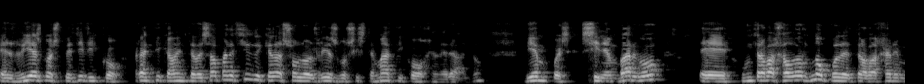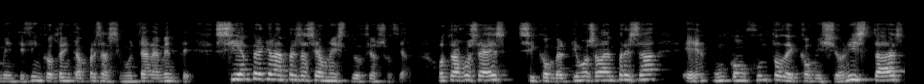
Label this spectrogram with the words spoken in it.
el riesgo específico prácticamente ha desaparecido y queda solo el riesgo sistemático o general. Bien, pues, sin embargo, eh, un trabajador no puede trabajar en 25 o 30 empresas simultáneamente, siempre que la empresa sea una institución social. Otra cosa es si convertimos a la empresa en un conjunto de comisionistas,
